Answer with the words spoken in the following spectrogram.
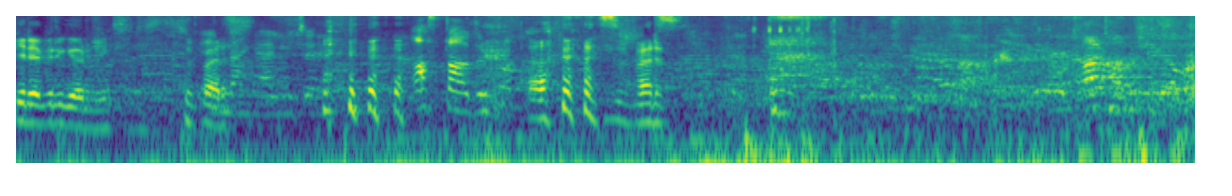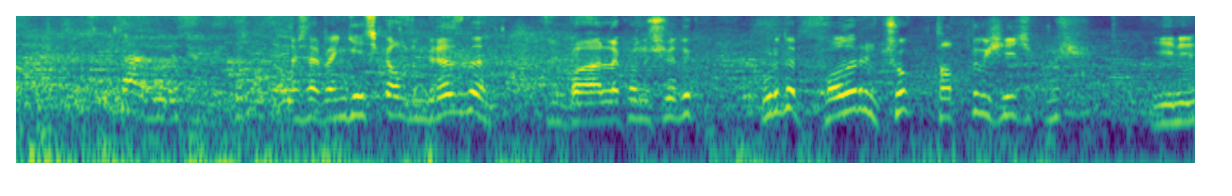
birebir göreceksiniz süperiz Elimden gelmeyecek. Asla durma. süperiz Arkadaşlar ben geç kaldım biraz da Bahar'la konuşuyorduk. Burada Polar'ın çok tatlı bir şey çıkmış. Yeni.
